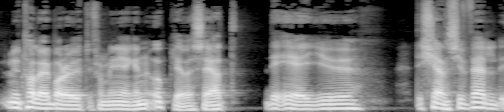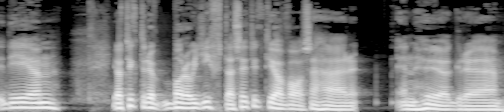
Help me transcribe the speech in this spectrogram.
nu talar jag bara utifrån min egen upplevelse, att det är ju, det känns ju väldigt, det är en, jag tyckte det, bara att gifta sig tyckte jag var så här en högre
